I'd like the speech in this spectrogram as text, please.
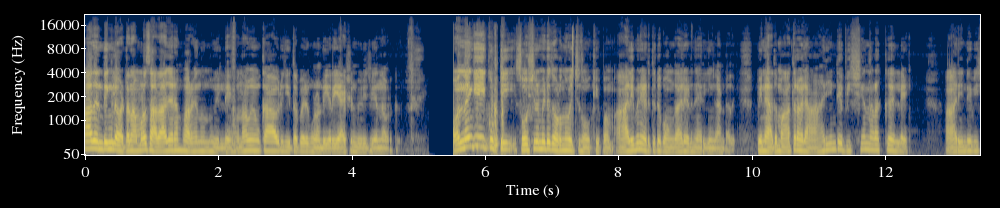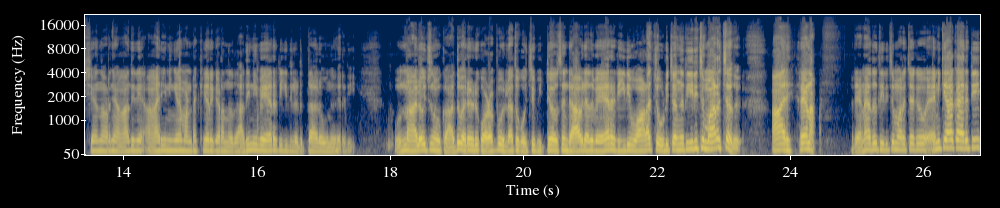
അതെന്തെങ്കിലും ആട്ടെ നമ്മൾ സദാചാരം പറയുന്നൊന്നും ഇല്ലേ ഒന്നാമത് നമുക്ക് ആ ഒരു ചീത്തപ്പേരും കൂടെ ഉണ്ട് ഈ റിയാക്ഷൻ വീഡിയോ ചെയ്യുന്നവർക്ക്. ഒന്നെങ്കിൽ ഈ കുട്ടി സോഷ്യൽ മീഡിയ തുറന്നു വെച്ച് നോക്കിയപ്പം ആലിമിനെ എടുത്തിട്ട് പൊങ്കാല ഇടുന്നതായിരിക്കും കണ്ടത്. പിന്നെ അത് മാത്രമല്ല ആര്യന്റെ വിഷയം നടക്കുകയല്ലേ? ആര്യന്റെ വിഷയം എന്ന് പറഞ്ഞാൽ ആദ്യം ആര്യൻ ഇങ്ങനെ മണ്ടക്കേറി കിടന്നത്. അതിനി വേറെ രീതിയിൽ എടുത്താലോ എന്ന് കരുതി. ഒന്ന് ആലോചിച്ച് നോക്കുക അതുവരെ ഒരു കുഴപ്പമില്ലാത്ത കൊച്ചു പിറ്റേ ദിവസം രാവിലെ അത് വേറെ രീതി വളച്ചൊടിച്ച് അങ്ങ് തിരിച്ച് മറിച്ചത്. ആര്? രണ. രണ അത് തിരിച്ചു മറിച്ചൊക്കെ എനിക്ക് ആ കാര്യത്തിൽ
